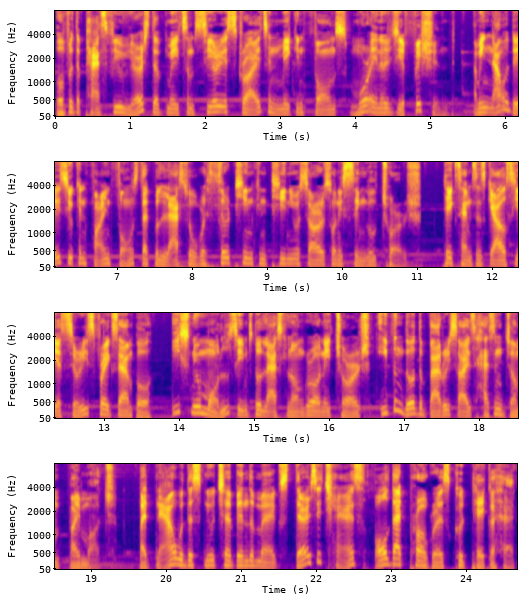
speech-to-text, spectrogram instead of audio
Over the past few years, they've made some serious strides in making phones more energy efficient. I mean, nowadays you can find phones that will last over 13 continuous hours on a single charge. Take Samsung's Galaxy S series for example, each new model seems to last longer on a charge even though the battery size hasn't jumped by much. But now with this new chip in the mix, there's a chance all that progress could take a hit.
